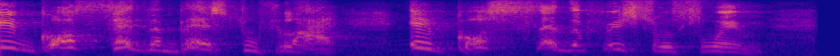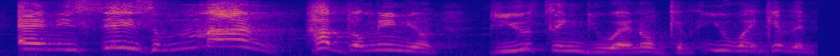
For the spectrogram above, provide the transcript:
If God said the birds to fly, if God said the fish to swim, and He says, Man, have dominion, do you think you were not given? You were given,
